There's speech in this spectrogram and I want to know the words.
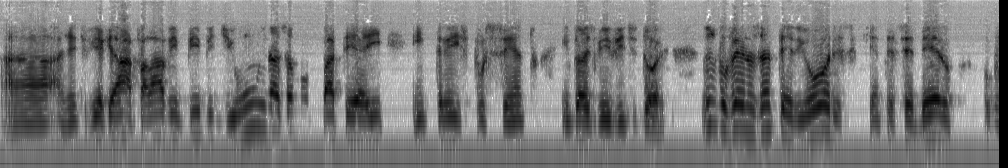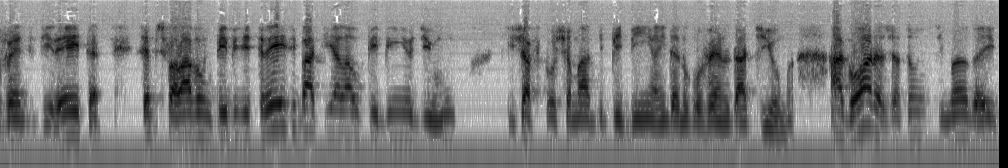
A, a gente via que ah, falava em PIB de 1 e nós vamos bater aí em 3% em 2022. Nos governos anteriores, que antecederam o governo de direita, sempre se falava um PIB de 3 e batia lá o PIBinho de 1, que já ficou chamado de PIBinho ainda no governo da Dilma. Agora já estão estimando aí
